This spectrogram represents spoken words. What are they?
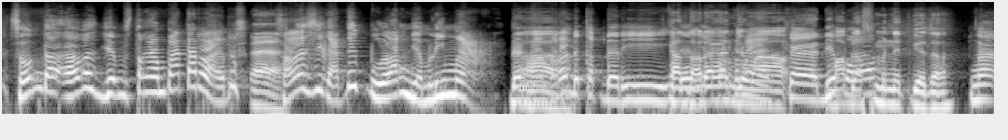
sontak apa jam setengah empatan lah terus Eh. soalnya si Kati pulang jam 5 dan Ah. kantornya dekat dari Kantornya dari kan cuma kayak dia 15 pulang menit gitu. nggak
